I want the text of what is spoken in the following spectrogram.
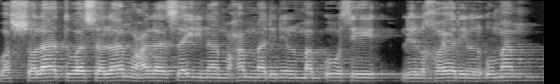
wassalatu wassalamu ala sayyidina Muhammadinil mab'uthi lil khairil umam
